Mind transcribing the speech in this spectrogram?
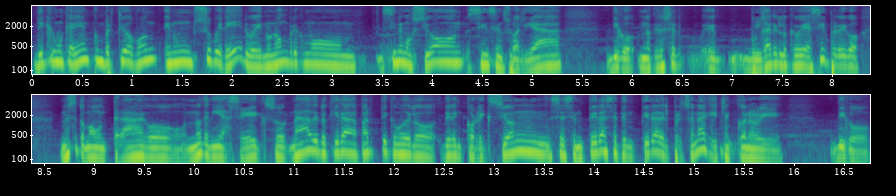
de que como que habían convertido a Bond en un superhéroe, en un hombre como sin emoción, sin sensualidad. Digo, no quiero ser eh, vulgar en lo que voy a decir, pero digo, no se tomaba un trago, no tenía sexo, nada de lo que era parte como de, lo, de la incorrección sesentera, setentera del personaje. Sean Connery, digo,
